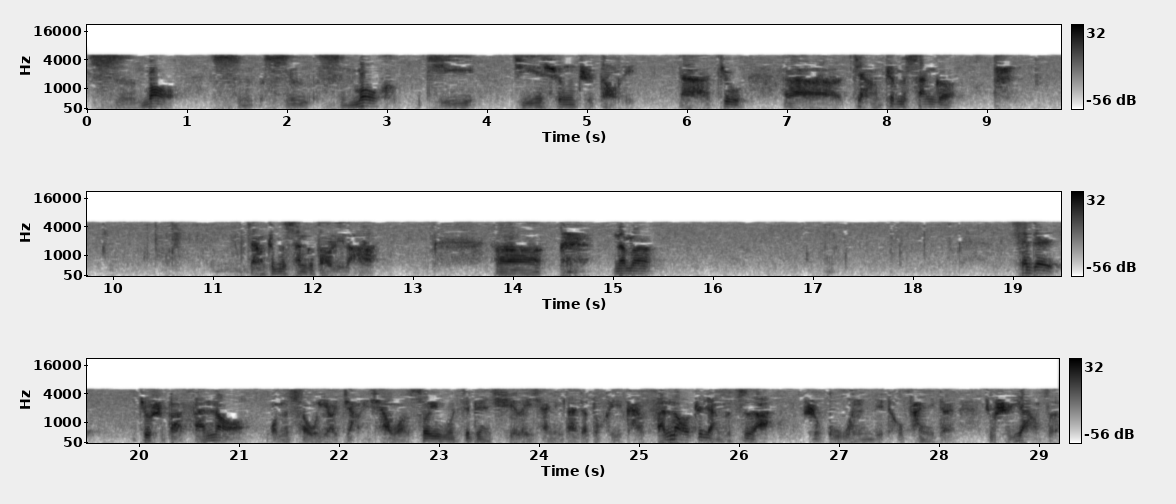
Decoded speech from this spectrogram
死冒死死死冒及劫生之道理啊，就啊讲这么三个，讲这么三个道理了啊啊，那么现在就是把烦恼。我们稍微要讲一下，我所以我这边写了一下，你们大家都可以看。烦恼这两个字啊，是古文里头翻译的，就是样子，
